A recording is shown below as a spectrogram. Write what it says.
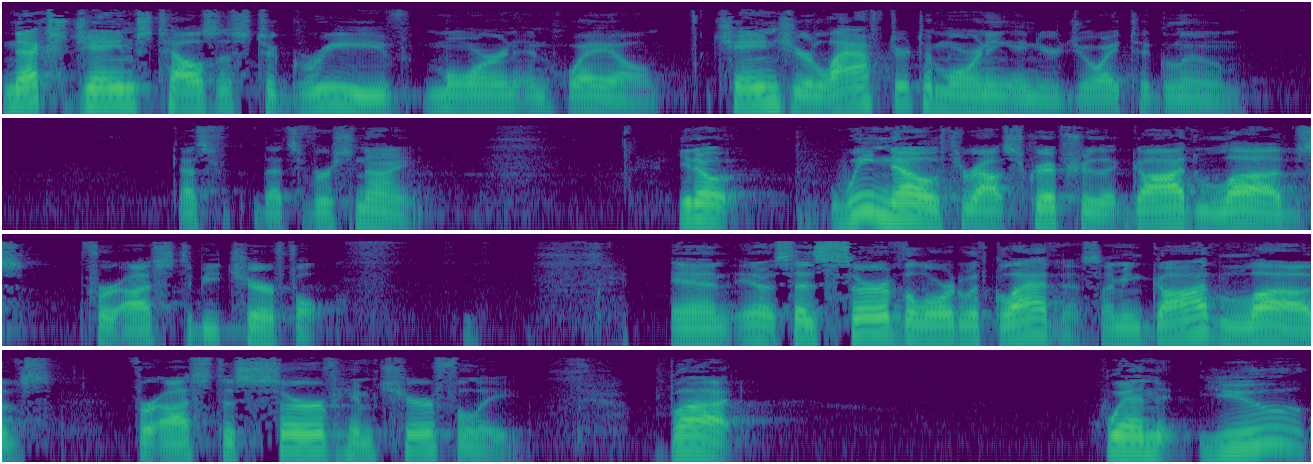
Next, James tells us to grieve, mourn, and wail. Change your laughter to mourning and your joy to gloom. That's, that's verse 9. You know, we know throughout Scripture that God loves for us to be cheerful. And you know, it says, serve the Lord with gladness. I mean, God loves for us to serve Him cheerfully. But when you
